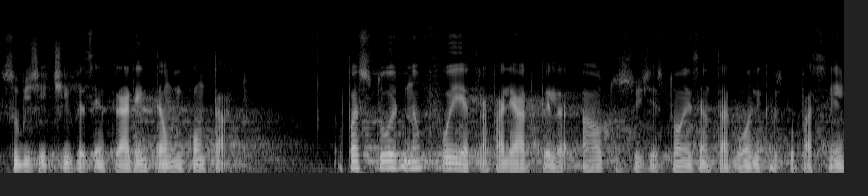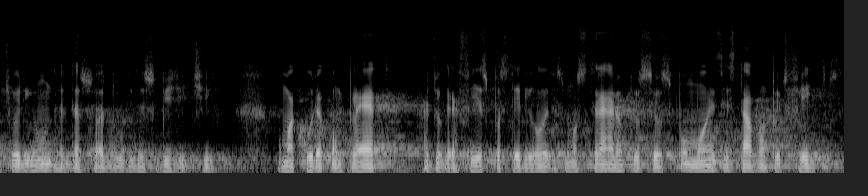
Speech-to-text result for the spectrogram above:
subjetivas entraram então em contato. O pastor não foi atrapalhado pelas autossugestões antagônicas do paciente oriundas da sua dúvida subjetiva. Uma cura completa, radiografias posteriores mostraram que os seus pulmões estavam perfeitos.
